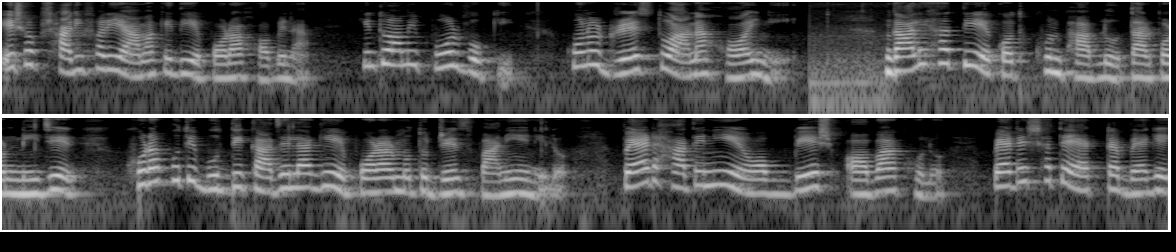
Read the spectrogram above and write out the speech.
এসব শাড়ি ফাড়ি আমাকে দিয়ে পরা হবে না। কিন্তু আমি পরবো কি? কোনো ড্রেস তো আনা হয়নি। গালে হাত দিয়ে কতক্ষণ ভাবলো, তারপর নিজের খোরাপতি বুদ্ধি কাজে লাগিয়ে পরার মতো ড্রেস বানিয়ে নিল। প্যাড হাতে নিয়ে বেশ অবাক হলো। প্যাডের সাথে একটা ব্যাগে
